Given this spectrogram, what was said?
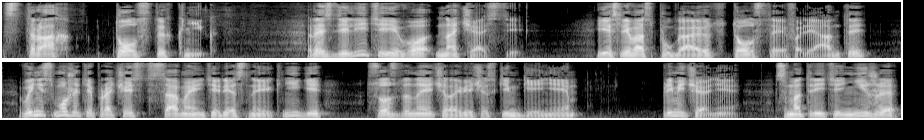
Страх толстых книг. Разделите его на части. Если вас пугают толстые фолианты, вы не сможете прочесть самые интересные книги, созданные человеческим гением. Примечание. Смотрите ниже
